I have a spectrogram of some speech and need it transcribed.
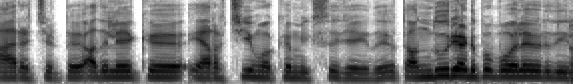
അരച്ചിട്ട് അതിലേക്ക് ഇറച്ചിയും ഒക്കെ മിക്സ് ചെയ്ത് തന്തൂരി അടുപ്പ് പോലെ ഒരു ഇതിൽ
